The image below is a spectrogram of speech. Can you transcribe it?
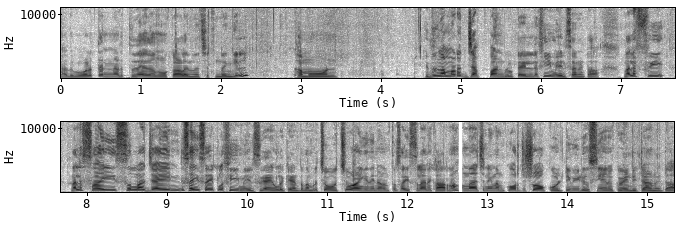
അതുപോലെ തന്നെ അടുത്തത് ഏതാ നോക്കാളെന്ന് വെച്ചിട്ടുണ്ടെങ്കിൽ കമോൺ ഇത് നമ്മുടെ ജപ്പാൻ ബ്ലൂ ടൈലിന്റെ ഫീമെയിൽസ് ആണ് കേട്ടോ നല്ല ഫീ നല്ല സൈസുള്ള ജയന്റ് സൈസ് ആയിട്ടുള്ള ഫീമെയിൽസ് കാര്യങ്ങളൊക്കെ ആണ് നമ്മൾ ചോദിച്ച് വാങ്ങിയതിനാണ് ഇത്ര സൈസിലാണ് കാരണം എന്താ വെച്ചിട്ടുണ്ടെങ്കിൽ നമുക്ക് കുറച്ച് ഷോ ക്വാളിറ്റി വീഡിയോസ് ചെയ്യാനൊക്കെ വേണ്ടിയിട്ടാണ് കേട്ടോ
